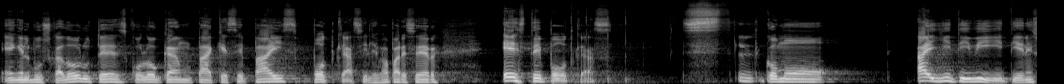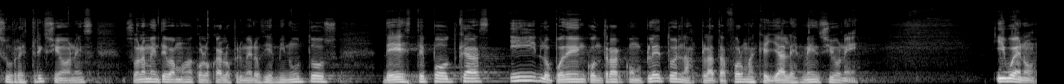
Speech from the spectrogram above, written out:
en el buscador ustedes colocan para que sepáis podcast y les va a aparecer este podcast. Como IGTV tiene sus restricciones, solamente vamos a colocar los primeros 10 minutos de este podcast y lo pueden encontrar completo en las plataformas que ya les mencioné. Y bueno,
